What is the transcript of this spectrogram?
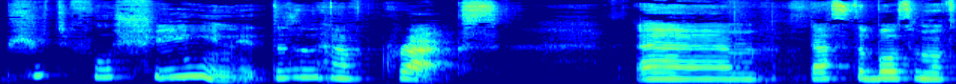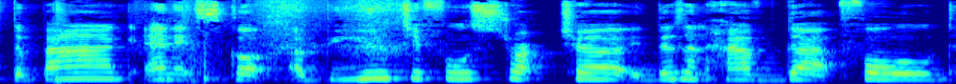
beautiful sheen it doesn't have cracks. Um that's the bottom of the bag and it's got a beautiful structure it doesn't have that fold.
